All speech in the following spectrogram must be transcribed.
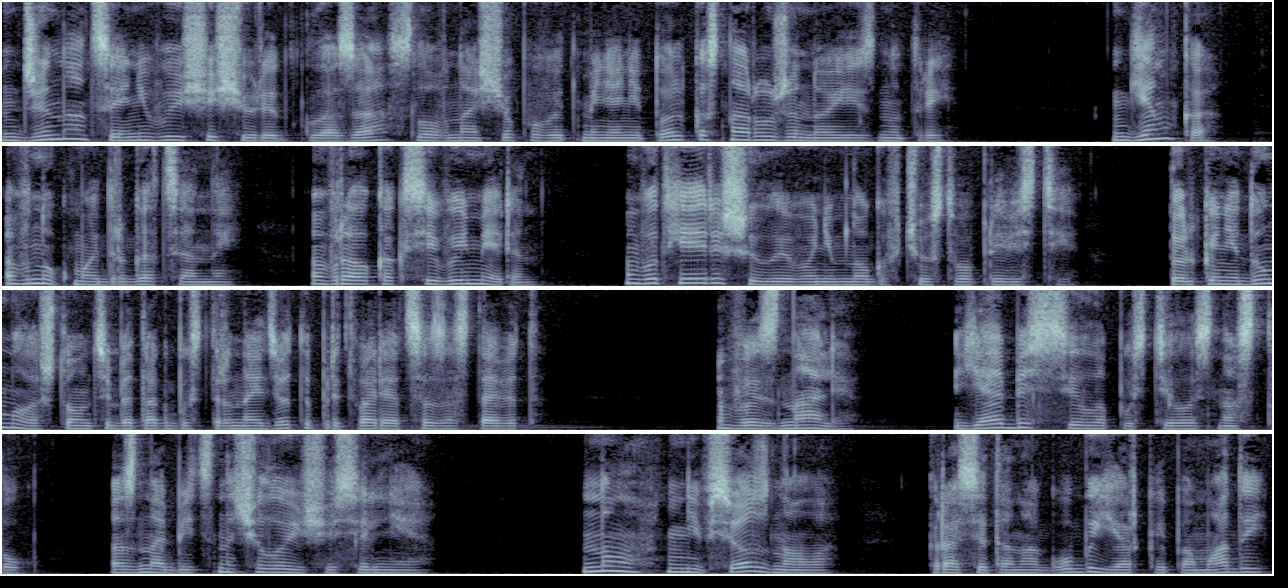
Джина оценивающе щурит глаза, словно ощупывает меня не только снаружи, но и изнутри. Генка, внук мой драгоценный, врал как сивый мерин. Вот я и решила его немного в чувство привести. Только не думала, что он тебя так быстро найдет и притворяться заставит. Вы знали. Я без сил опустилась на стул. Знобить начало еще сильнее. Ну, не все знала. Красит она губы яркой помадой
